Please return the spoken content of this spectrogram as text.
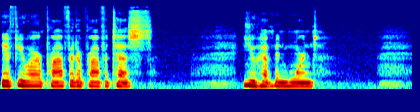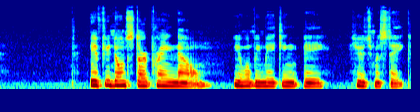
if you are a prophet or prophetess, you have been warned. If you don't start praying now, you will be making a huge mistake.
